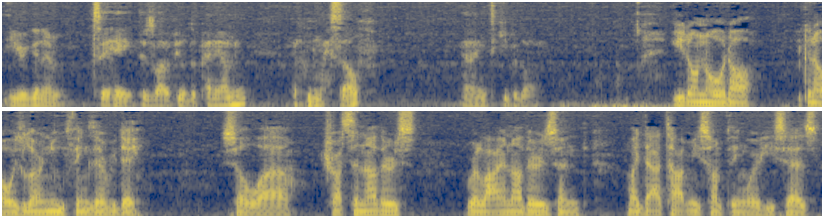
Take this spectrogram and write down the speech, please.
you're gonna say, hey, there's a lot of people depending on me, including myself, and I need to keep it going. you don't know it all. You can always learn new things every day. So, uh, trust in others, rely on others. And my dad taught me something where he says,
